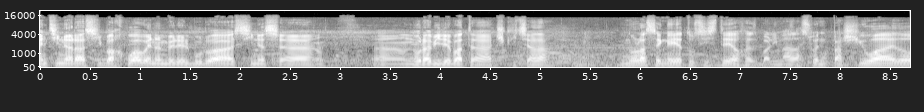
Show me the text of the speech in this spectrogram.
aintzinarazi barkoa, baina bere helburua zinez eh, eh, norabide bat eh, txikitzea da. Nola zen gaiatu zizte, hor ez balima da zuen pasioa edo...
